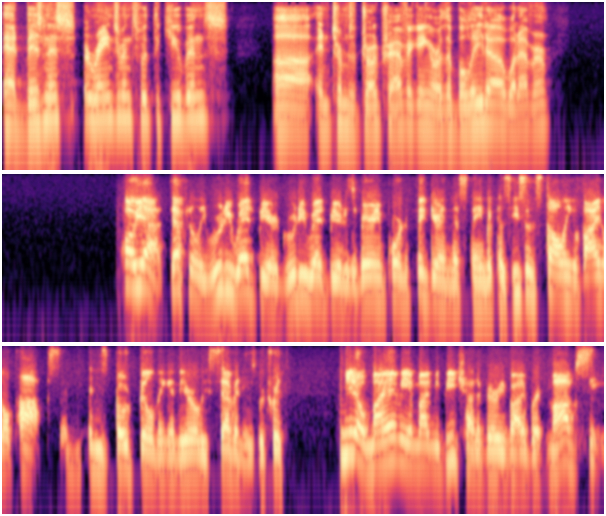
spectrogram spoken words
had business arrangements with the Cubans uh, in terms of drug trafficking or the bolita, whatever? Oh yeah, definitely. Rudy Redbeard. Rudy Redbeard is a very important figure in this thing because he's installing vinyl tops and, and he's boat building in the early '70s, which was you know, Miami and Miami Beach had a very vibrant mob scene.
